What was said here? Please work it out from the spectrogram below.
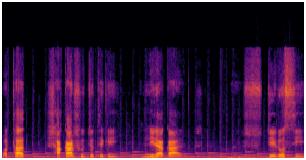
অর্থাৎ সাকার সূর্য থেকেই নিরাকার যে রশ্মি,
